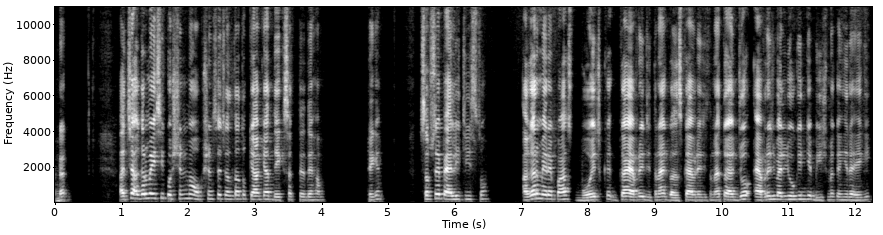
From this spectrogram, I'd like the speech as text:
डन अच्छा अगर मैं इसी क्वेश्चन में ऑप्शन से चलता तो क्या क्या देख सकते थे हम? ठीक है? सबसे पहली चीज़ तो अगर मेरे पास बॉयज़ का एवरेज इतना है गर्ल्स का एवरेज इतना है तो जो एवरेज वैल्यू होगी इनके बीच में कहीं रहेगी।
